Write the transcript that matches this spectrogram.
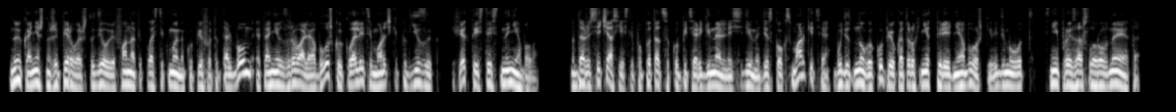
Ну и, конечно же, первое, что делали фанаты Пластикмена, купив этот альбом, это они разрывали обложку и клали эти марочки под язык. Эффекта, естественно, не было. Но даже сейчас, если попытаться купить оригинальный CD на Discogs маркете, будет много копий, у которых нет передней обложки. Видимо, вот с ней произошло ровно это.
